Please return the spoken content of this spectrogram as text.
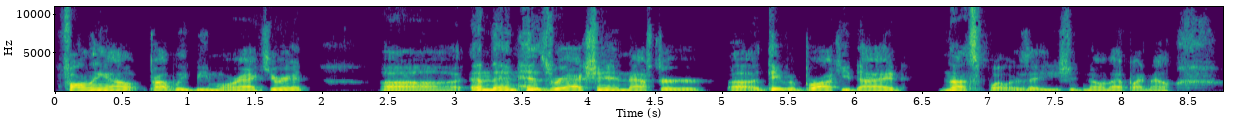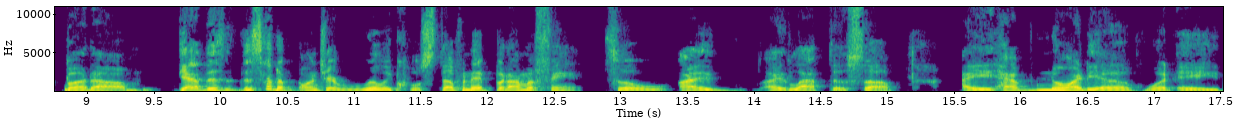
falling out probably be more accurate. Uh, and then his reaction after uh, David Brockie died. Not spoilers, you should know that by now. But um, yeah, this this had a bunch of really cool stuff in it. But I'm a fan, so I I lapped this up. I have no idea what a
